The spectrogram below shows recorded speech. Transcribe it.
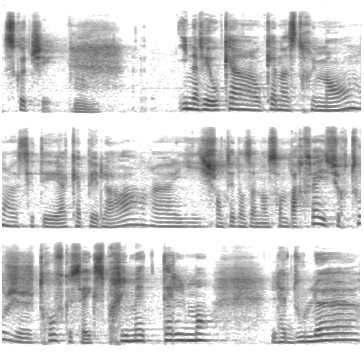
scotché. Mhm. Ils n'avaient aucun, aucun instrument, c'était a cappella, euh, ils chantaient dans un ensemble parfait, et surtout, je trouve que ça exprimait tellement la douleur.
